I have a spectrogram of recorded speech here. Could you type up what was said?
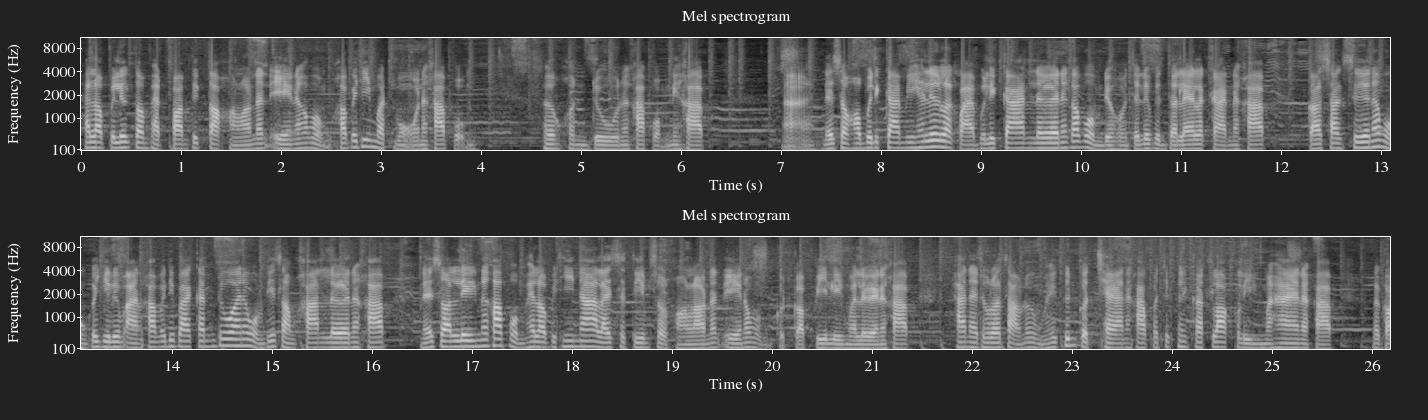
ให้เราไปเลือกตรงแพลตฟอร์ม TikTok ของเรานั่นเองนะครับผมเข้าไปที่หมวดหมู่นะครับผมเพิ่มคนดูนะครับผมนี่ครับในส่วนของบริการมีให้เลือกหลากหลายบริการเลยนะครับผมเดี๋ยวผมจะเลือกเป็นตัวแรกละกันนะครับ ก่อนสั่งซื้อนะผมก็อย่าลืมอ่านคำอธิบายกันด้วยนะผมที่สำคัญเลยนะครับ ในส่วนลิงก์นะครับผมให้เราไปที่หน้าไลฟ์สตรีมสดของเรานั่นเองนะผมกด copy ลิงก์มาเลยนะครับถ้าในโทรศัพท์นะผมให้ขึ้นกดแชร์นะครับก็จะขึ้นคัดลอกลิงก์มาให้นะครับแล้วก็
